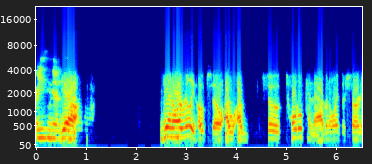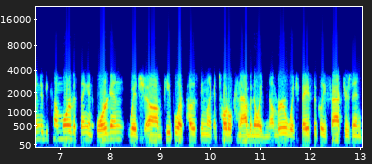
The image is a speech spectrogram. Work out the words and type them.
Or do you think that? Yeah. Yeah, no, I really hope so. I, I so total cannabinoids are starting to become more of a thing in Oregon, which um, people are posting like a total cannabinoid number, which basically factors in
